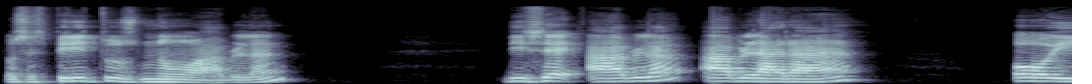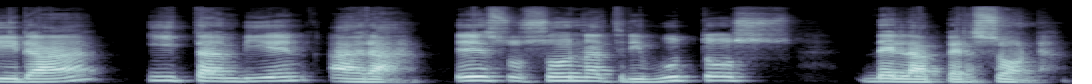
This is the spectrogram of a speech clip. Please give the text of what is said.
Los espíritus no hablan. Dice, habla, hablará, oirá y también hará. Esos son atributos de la persona.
